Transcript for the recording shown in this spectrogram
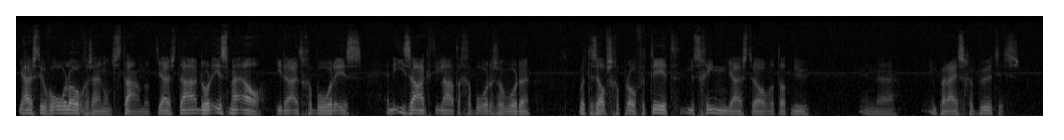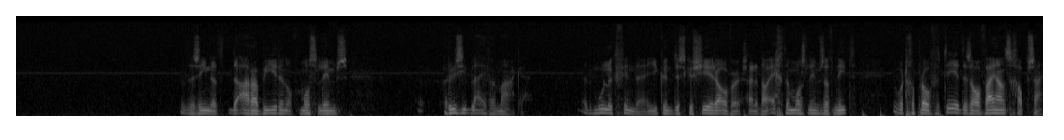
juist heel veel oorlogen zijn ontstaan. Dat juist daardoor Ismaël, die daaruit geboren is, en Isaac, die later geboren zou worden, wordt er zelfs geprofiteerd. Misschien juist wel wat dat nu uh, in Parijs gebeurd is. We zien dat de Arabieren of moslims ruzie blijven maken. Het moeilijk vinden. En je kunt discussiëren over, zijn het nou echte moslims of niet? Er wordt geprofiteerd, er zal vijandschap zijn.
